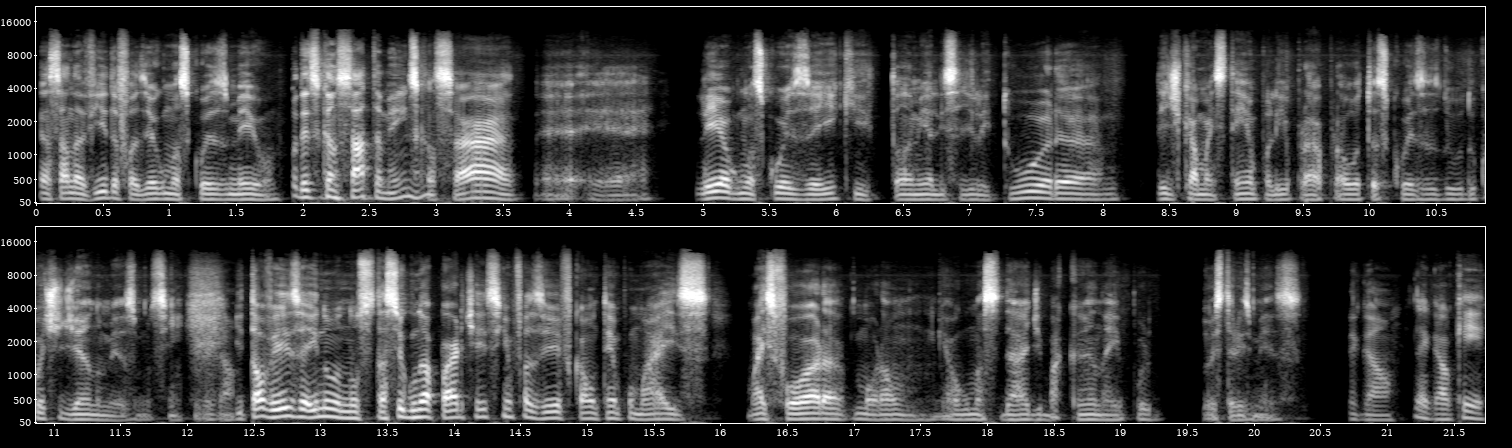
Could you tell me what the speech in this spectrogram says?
pensar na vida, fazer algumas coisas meio Poder descansar também, né? descansar, é, é, ler algumas coisas aí que estão na minha lista de leitura, dedicar mais tempo ali para outras coisas do, do cotidiano mesmo, assim. Legal. E talvez aí no, no- na segunda parte aí sim fazer, ficar um tempo mais, mais fora, morar um- em alguma cidade bacana aí por dois, três meses. Legal. Legal. Que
